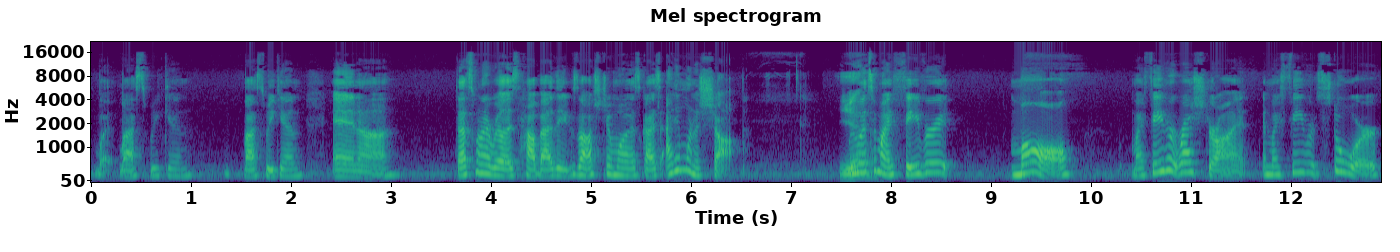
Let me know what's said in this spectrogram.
what last weekend, last weekend, and uh, that's when I realized how bad the exhaustion was, guys. I didn't want to shop. Yeah. We went to my favorite mall, my favorite restaurant, and my favorite store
